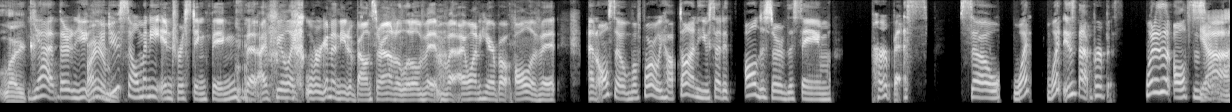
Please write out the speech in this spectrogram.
Like, yeah, there you, I am- you do so many interesting things that I feel like we're gonna need to bounce around a little bit, but I want to hear about all of it. And also, before we hopped on, you said it all to serve the same purpose. So, what what is that purpose? What is it all to serve? Yeah.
